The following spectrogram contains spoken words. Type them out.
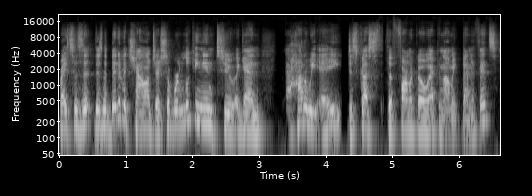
right? So there's a, there's a bit of a challenge there. So we're looking into, again, how do we a discuss the pharmacoeconomic benefits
